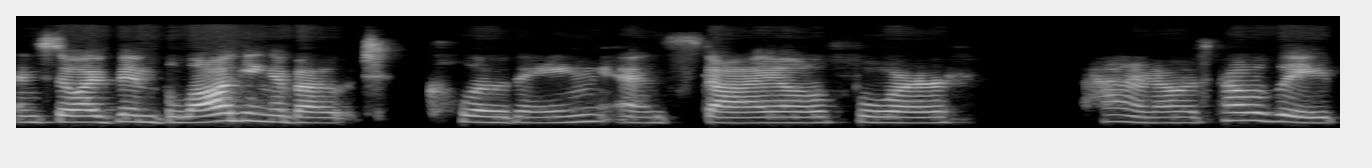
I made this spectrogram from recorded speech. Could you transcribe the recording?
And so I've been blogging about clothing and style for, I don't know, it's probably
